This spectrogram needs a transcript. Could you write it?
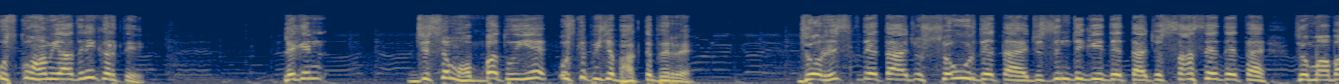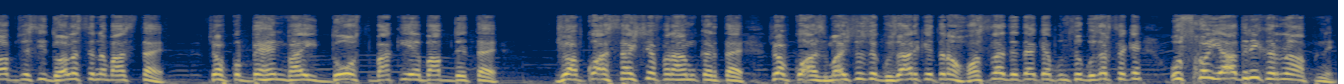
उसको हम याद नहीं करते। लेकिन जिससे मोहब्बत हुई है, उसके पीछे भागते फिर रहे। जो रिस्क देता है, जो शूर देता है, जो ज़िंदगी देता है, जो साँसें देता है, जो माँ बाप जैसी दौलत से नवाजता है, जो आपको बहन, भाई, दोस्त, बाकी अहबाब देता है जो आपको आसाइशें फराम करता है, जो आपको आजमाइशों से गुजार के इतना हौसला देता है कि आप उनसे गुजर सके, उसको याद नहीं करना आपने।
